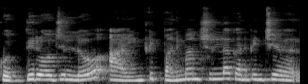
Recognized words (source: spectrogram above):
కొద్ది రోజుల్లో ఆ ఇంటి పని మనుషుల్లా కనిపించేవారు.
